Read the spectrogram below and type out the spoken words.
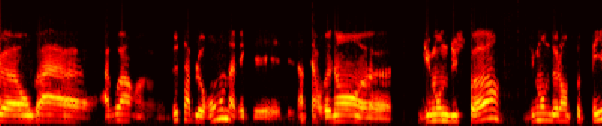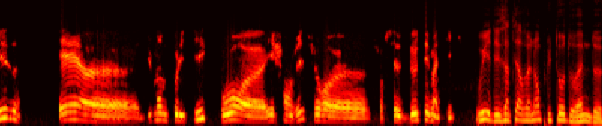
on va avoir deux tables rondes avec des, des intervenants du monde du sport, du monde de l'entreprise et euh, du monde politique pour euh, échanger sur, euh, sur ces deux thématiques. Oui, des intervenants plutôt de, de,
